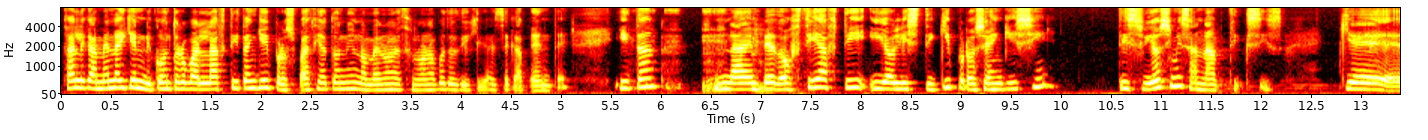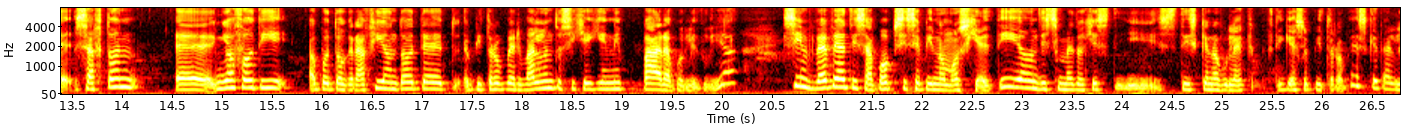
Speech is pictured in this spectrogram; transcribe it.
θα έλεγα με ένα γενικό τρόπο, αλλά αυτή ήταν και η προσπάθεια των Ηνωμένων Εθνών από το 2015, ήταν να εμπεδοθεί αυτή η ολιστική προσέγγιση της βιώσιμης ανάπτυξης. Και σε αυτόν ε, νιώθω ότι από το γραφείο τότε του Επιτρόπου Περιβάλλοντος είχε γίνει πάρα πολλή δουλειά. Συν βέβαια τις απόψεις επί νομοσχεδίων, τη συμμετοχή στις, στις κοινοβουλευτικές επιτροπές κτλ.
